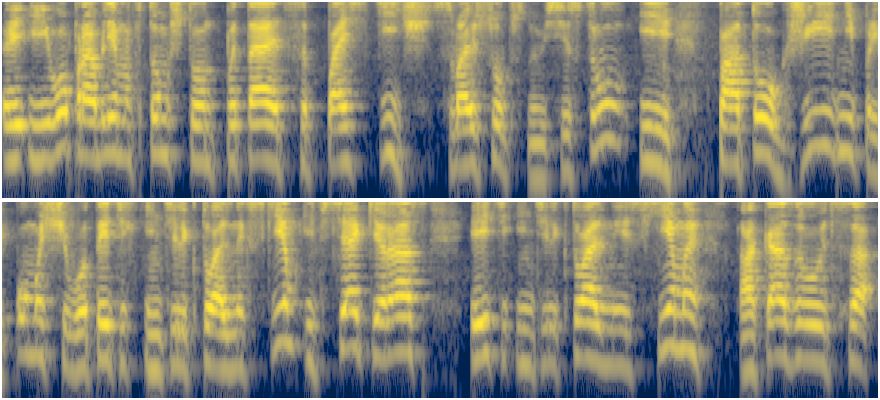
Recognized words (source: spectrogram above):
Э, и его проблема в том, что он пытается постичь свою собственную сестру и поток жизни при помощи вот этих интеллектуальных схем. И всякий раз эти интеллектуальные схемы оказываются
